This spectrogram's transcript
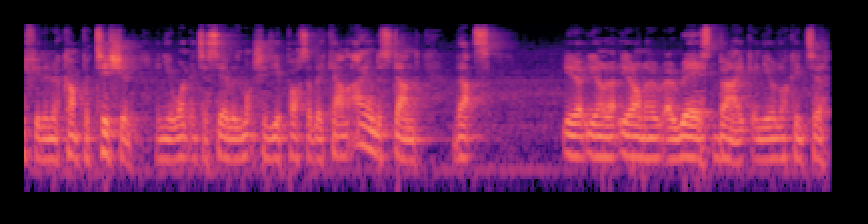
if you're in a competition and you're wanting to save as much as you possibly can. I understand that's you know you're on a, you're on a, a raced bike and you're looking to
